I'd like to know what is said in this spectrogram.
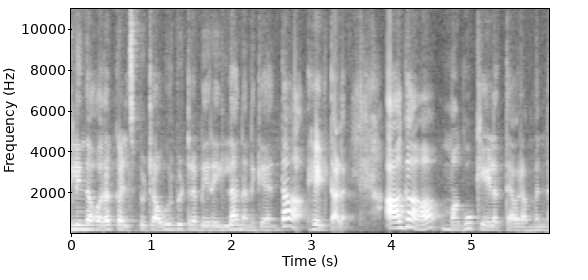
ಇಲ್ಲಿಂದ ಹೊರಗೆ ಕಳಿಸ್ಬಿಟ್ರೆ ಅವ್ರು ಬಿಟ್ಟರೆ ಬೇರೆ ಇಲ್ಲ ನನಗೆ ಅಂತ ಹೇಳ್ತಾಳೆ. ಆಗ ಮಗು ಕೇಳುತ್ತೆ ಅವ್ರ ಅಮ್ಮನ್ನ.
